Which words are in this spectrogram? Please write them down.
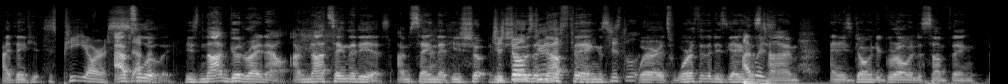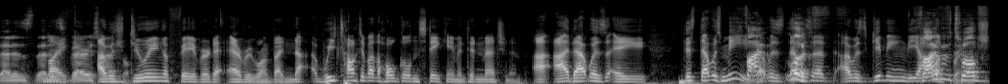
I think he, His PER is seven. Absolutely. He's not good right now. I'm not saying that he is. I'm saying that he, show, he shows enough this to me. things Just where it's worth it that he's getting I this was- time and he's going to grow into something that is that is Mike, very Special. I was doing a favor to everyone by not. We talked about the whole Golden State game and didn't mention him. I, I that was a this that was me. Five- that was that look, was a. I was giving the five of 12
